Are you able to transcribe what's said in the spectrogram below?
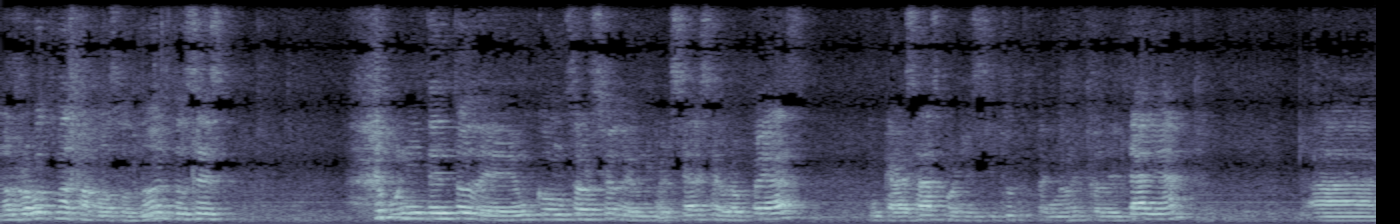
los robots más famosos, ¿no? Entonces, un intento de un consorcio de universidades europeas encabezadas por el Instituto Tecnológico de Italia, ah,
